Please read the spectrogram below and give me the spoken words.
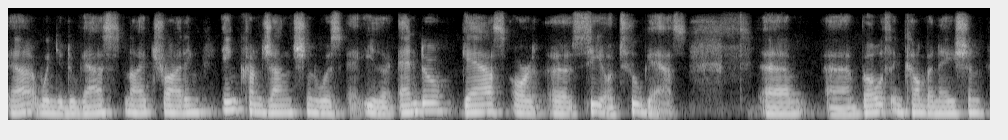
Yeah, when you do gas nitriding in conjunction with either endo gas or uh, CO2 gas, um, uh, both in combination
